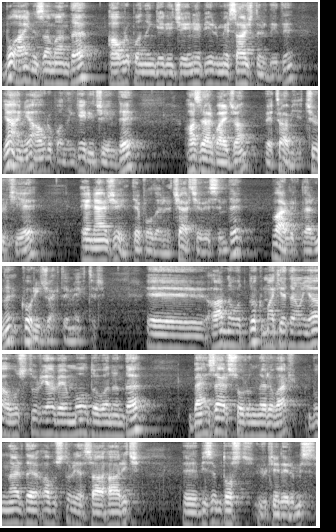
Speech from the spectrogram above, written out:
Bu aynı zamanda Avrupa'nın geleceğine bir mesajdır dedi. Yani Avrupa'nın geleceğinde Azerbaycan ve tabii Türkiye enerji depoları çerçevesinde varlıklarını koruyacak demektir. Ee, Arnavutluk, Makedonya, Avusturya ve Moldova'nın da benzer sorunları var. Bunlar da Avusturya hariç e, bizim dost ülkelerimiz.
